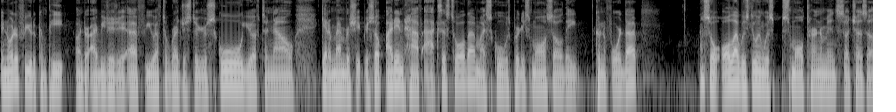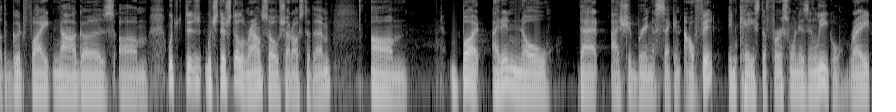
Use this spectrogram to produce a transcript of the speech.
in order for you to compete under IBJJF, you have to register your school. You have to now get a membership yourself. I didn't have access to all that. My school was pretty small, so they couldn't afford that. So all I was doing was small tournaments such as uh, the Good Fight, Nagas, um, which which they're still around. So shout outs to them. Um, but I didn't know that I should bring a second outfit in case the first one isn't legal, right?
